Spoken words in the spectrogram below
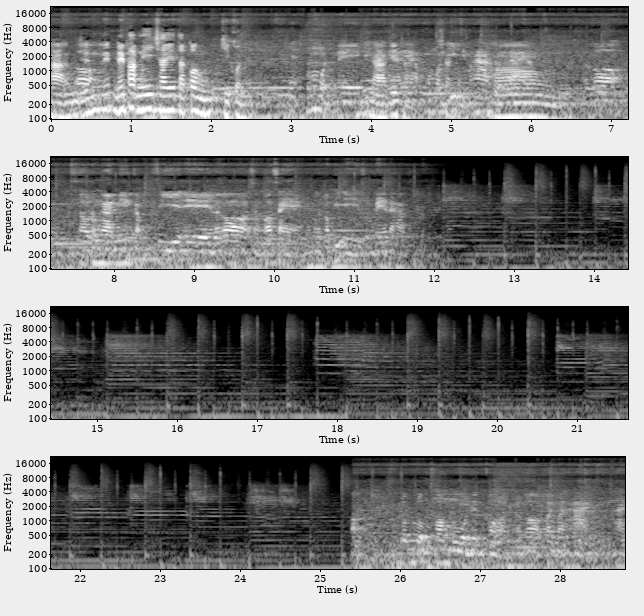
อ่าในในภาพนี้ใช้ตากล้องกี่คนเนี่ยเนี่ยทั้งหมดในที่งานที่เยครับทั้งหมด 25 คนได้ครับแล้วก็เราทำงานนี้กับ CA แล้วก็สังเคราะห์แสง แล้วก็พี่เอสเปซนะครับ รวบรวมข้อมูลกันก่อน แล้วก็ค่อยมาถ่าย ถ่าย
